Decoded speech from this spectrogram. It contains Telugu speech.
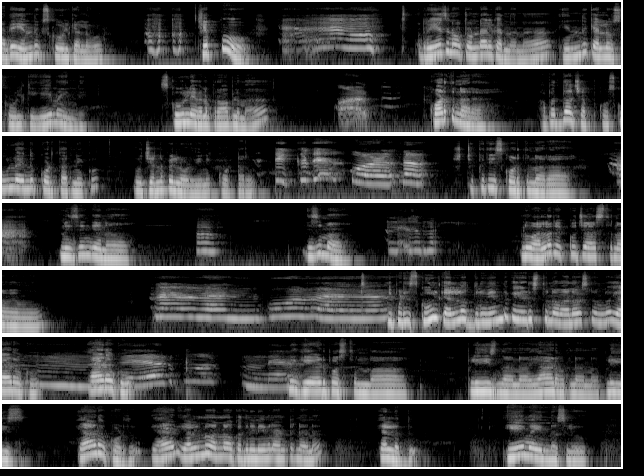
అదే ఎందుకు స్కూల్కి వెళ్ళవు? చెప్పు. రీజన్ ఒకటి ఉండాలి కదా నాన్న. ఎందుకు వెళ్ళవు స్కూల్కి? ఏమైంది? స్కూల్లో ఏమైనా ప్రాబ్లమా? కొడుతున్నారా? అబద్ధాలు చెప్పుకో. స్కూల్లో ఎందుకు కొడతారు నీకు? నువ్వు చిన్నపిల్లోడివి నీకు కొట్టరు. స్టిక్ తీసి కొడుతున్నారా? నిజంగానా? నిజమా? నువ్వు అల్లరి ఎక్కువ చేస్తున్నావేమో. ఇప్పుడు స్కూల్కి వెళ్ళొద్దు నువ్వు ఎందుకు ఏడుస్తున్నావు అనవసరంగా? ఏడవకు. ఏడవకు. నీకు ఏడుపు వస్తుందా? ప్లీజ్ నాన్న ఏడవకు నాన్న ప్లీజ్. ఏడవకూడదు. వెళ్ళను అన్నావు కదా నేను ఏమైనా అంటున్నానా? వెళ్ళొద్దు. ఏమైంది అసలు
